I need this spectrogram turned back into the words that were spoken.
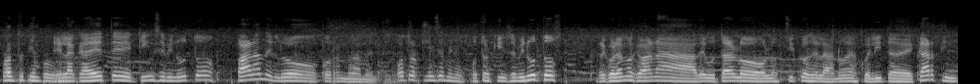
¿cuánto tiempo dura? En la cadete 15 minutos paran y luego corren nuevamente. Otros 15 minutos. Otros 15 minutos. Recordemos que van a debutar lo- los chicos de la nueva escuelita de karting,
